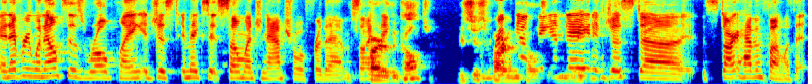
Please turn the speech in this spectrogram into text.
and everyone else is role playing, it just it makes it so much natural for them. So part of the culture. It's just part of the culture. Band-aid and just uh, start having fun with it.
